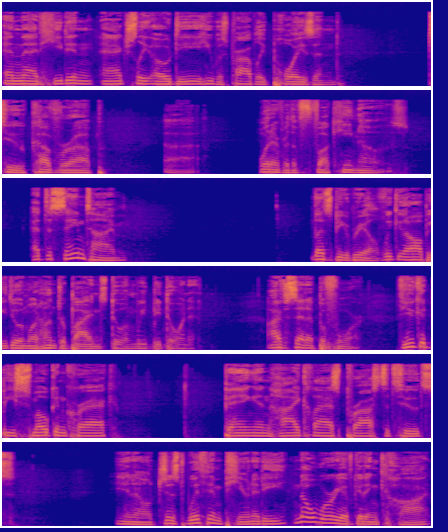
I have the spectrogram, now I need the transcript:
and that he didn't actually OD. He was probably poisoned to cover up uh, whatever the fuck he knows. At the same time, let's be real. If we could all be doing what Hunter Biden's doing, we'd be doing it. I've said it before. If you could be smoking crack, banging high class prostitutes, you know, just with impunity, no worry of getting caught,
